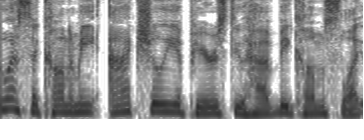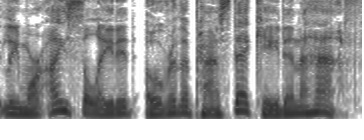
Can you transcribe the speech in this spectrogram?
US economy actually appears to have become slightly more isolated over the past decade and a half.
